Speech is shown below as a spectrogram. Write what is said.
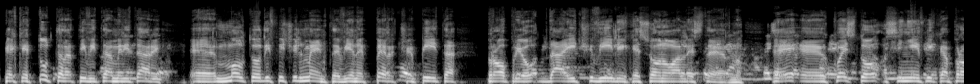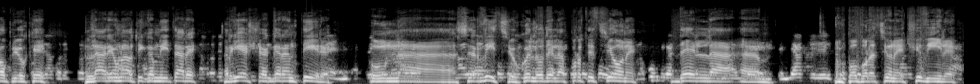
è che tutta l'attività militare eh, molto difficilmente viene percepita proprio dai civili che sono all'esterno. e eh, questo significa proprio che l'aeronautica militare riesce a garantire un uh, servizio, quello della protezione della uh, popolazione civile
